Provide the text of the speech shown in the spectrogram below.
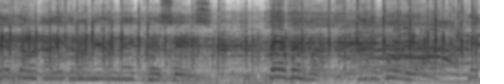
Δεύτερο καλύτερο νέον έκθεση, Τόπερμαν, συγχαρητήρια. Και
